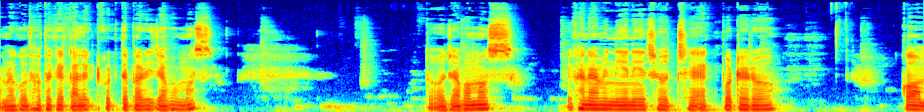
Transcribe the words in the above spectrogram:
আমরা কোথাও থেকে কালেক্ট করতে পারি জাভা মাছ তো জাভা মাছ এখানে আমি নিয়ে নিয়েছি হচ্ছে এক পটেরও কম।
